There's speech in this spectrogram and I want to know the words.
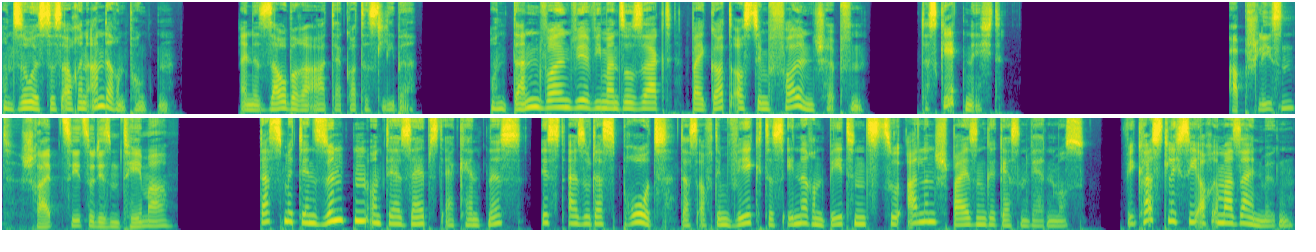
Und so ist es auch in anderen Punkten. Eine saubere Art der Gottesliebe. Und dann wollen wir, wie man so sagt, bei Gott aus dem Vollen schöpfen. Das geht nicht. Abschließend schreibt sie zu diesem Thema Das mit den Sünden und der Selbsterkenntnis ist also das Brot, das auf dem Weg des inneren Betens zu allen Speisen gegessen werden muss, wie köstlich sie auch immer sein mögen.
